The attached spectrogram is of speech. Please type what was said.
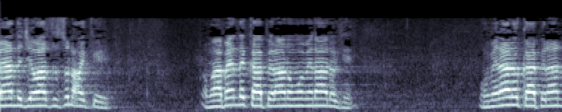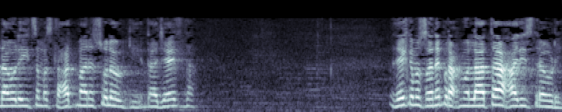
بیان د جواز الصلح کې په مابین د کافرانو او مؤمنانو کې مؤمنانو کافرانو راولې چې مصلحت باندې سولو کې دا جایز ده ځکه مصنف رحم الله تعالی حدیث راوړي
